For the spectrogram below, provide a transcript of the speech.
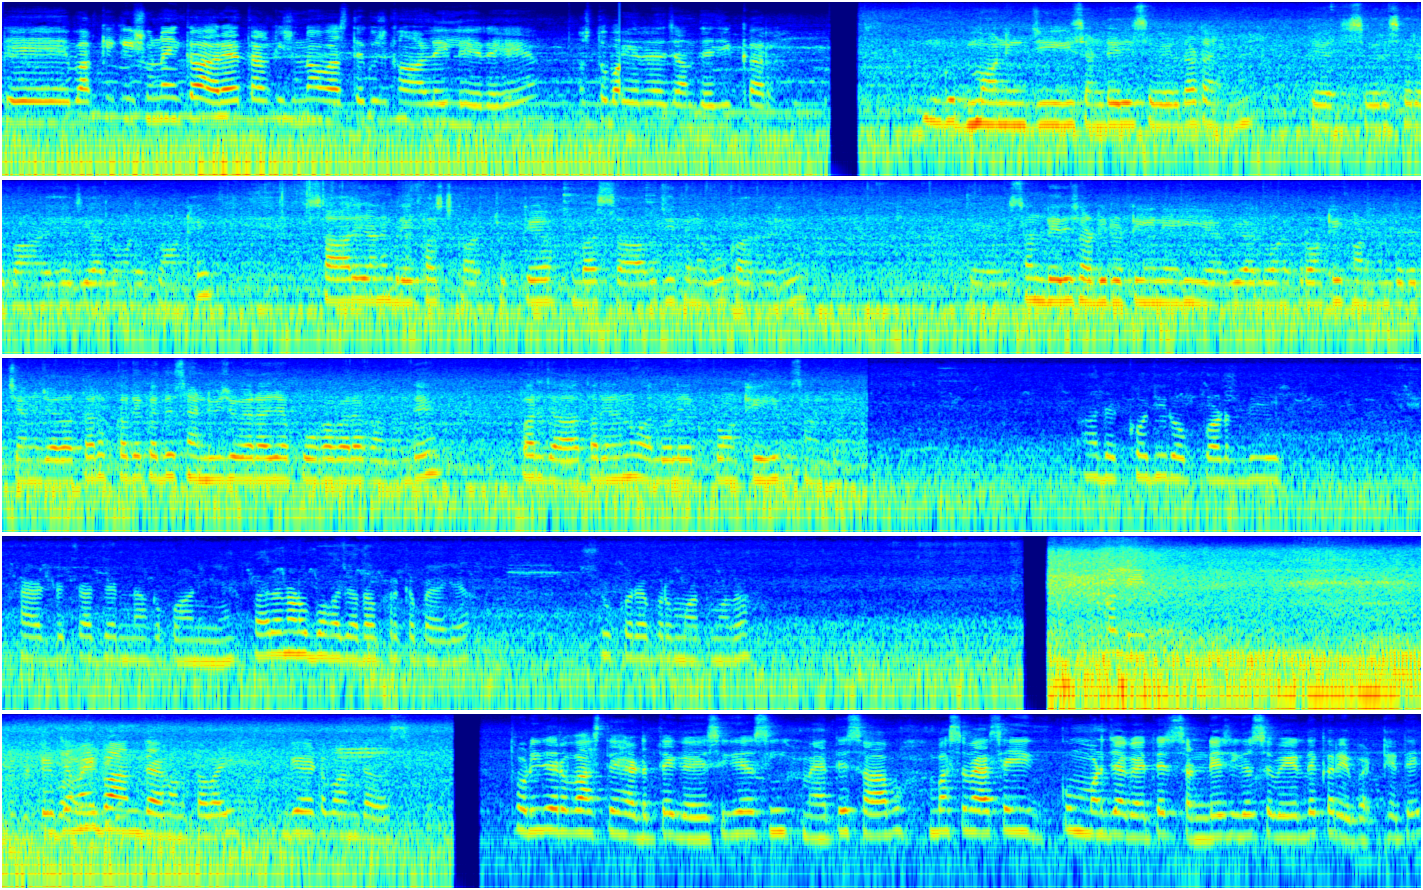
ਤੇ ਬਾਕੀ ਕਿਸ਼ੂਨਾ ਹੀ ਘਰ ਹੈ ਤਾਂ ਕਿਸ਼ੂਨਾ ਵਾਸਤੇ ਕੁਝ ਖਾਣ ਲਈ ਲੈ ਰਹੇ ਆ। ਉਸ ਤੋਂ ਬਾਅਦ ਫਿਰ ਜਾਂਦੇ ਜੀ ਘਰ। ਗੁੱਡ ਮਾਰਨਿੰਗ ਜੀ ਸੰਡੇ ਦੀ ਸਵੇਰ ਦਾ ਟਾਈਮ ਹੈ। ਤੇ ਅੱਜ ਸਵੇਰੇ ਸਵੇਰੇ ਬਣ ਰਹੇ ਜੀ ਆਲੂ ਵਾਲੇ ਪਰੌਂਠੇ। ਸਾਰੇ ਜਣੇ ਬ੍ਰੇਕਫਾਸਟ ਕਰ ਚੁੱਕੇ ਆ। ਬਸ ਸਾਹਿਬ ਜੀ ਤੇ ਨਵੂ ਕਰ ਰਹੇ। ਆ ਤੇ ਸੰਡੇ ਦੀ ਸਾਡੀ ਰੁਟੀਨ ਇਹੀ ਹੈ ਵੀ ਆਲੂ ਵਾਲੇ ਪਰੌਂਠੇ ਹੀ ਖਾਣੇ ਹੁੰਦੇ ਬੱਚਿਆਂ ਨੂੰ ਜ਼ਿਆਦਾਤਰ। ਕਦੇ ਕਦੇ ਸੈਂਡਵਿਚ ਵਗੈਰਾ ਜਾਂ ਪੋਹਾ ਵਗੈਰਾ ਖਾ ਲੈਂਦੇ ਪਰ ਜ਼ਿਆਦਾਤਰ ਇਹਨਾਂ ਨੂੰ ਆਲੂ ਵਾਲੇ ਪਰੌਂਠੇ ਹੀ ਪਸੰਦ ਹੈ। ਆ ਦੇਖੋ ਜੀ ਰੋਪੜ ਦੀ ਹੈਡ 'ਚ ਅੱਜ ਇੰਨਾ ਕੁ ਪਾਣੀ ਹੈ। ਪਹਿਲਾਂ ਨਾਲੋਂ ਬਹੁਤ ਜ਼ਿਆਦਾ ਫ਼ਰਕ ਪੈ ਗਿਆ। ਸ਼ੁਕਰ ਹੈ ਪਰਮਾਤਮਾ ਦਾ। ਜਮਾ ਹੀ ਬੰਦ ਹੈ ਹੁਣ ਤਾਂ ਬਾਈ। ਗੇਟ ਬੰਦ ਹੈ ਬਸ। ਥੋੜੀ ਦੇਰ ਵਾਸਤੇ ਹੈੱਡ ਤੇ ਗਏ ਸੀਗੇ ਅਸੀਂ, ਮੈਂ ਤੇ ਸਾਹਿਬ ਬਸ ਵੈਸੇ ਹੀ ਘੁੰਮਣ ਜਾ ਗਏ ਤੇ ਸੰਡੇ ਸੀਗਾ, ਸਵੇਰ ਦੇ ਘਰੇ ਬੈਠੇ ਤੇ।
